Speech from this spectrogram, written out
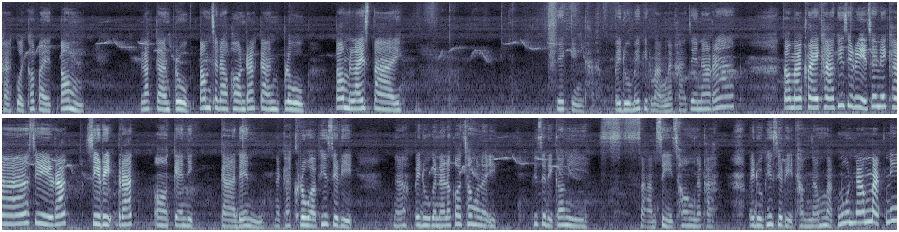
ค่ะ กดเข้าไปต้อมรักการปลูก ต้อมชดาพรรักการปลูก ต้อมไลฟ์สไตล์เจ๊เก่งค่ะ ไปดูไม่ผิดหวังนะคะ เจ๊น่ารัก ต่อมาใครคะพี่สิริใช่ไหมคะสิริรักสิริรัตออร์แกนิกการ์เด้นนะคะ ครัวพี่สิริ นะไปดูกันนะแล้วก็ช่องอะไรอีกพี่สิริก็มี 3 4 ช่องนะคะ ไปดูพี่สิริทำน้ำหมักนู่นน้ำหมักนี่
